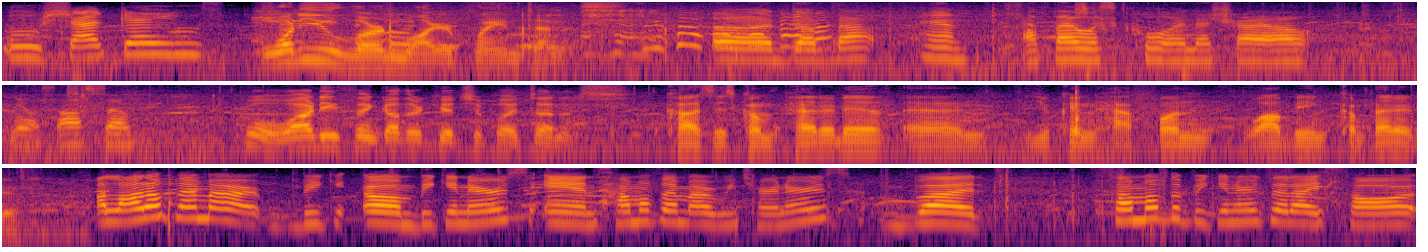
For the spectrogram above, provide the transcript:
Mm, shot games. What do you learn while you're playing tennis? uh, the backhand. I thought it was cool and I tried out. It was awesome. Cool. Why do you think other kids should play tennis? Because it's competitive and you can have fun while being competitive. A lot of them are be um, beginners and some of them are returners, but some of the beginners that I saw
